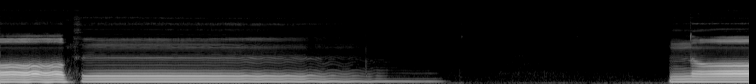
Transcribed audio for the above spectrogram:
のむ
